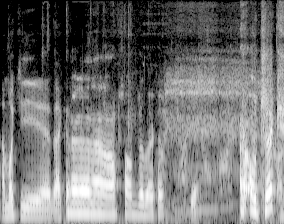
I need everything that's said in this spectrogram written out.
À moi qui euh, back up. Non, non, non, non, centre de backup. Ok. On check.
